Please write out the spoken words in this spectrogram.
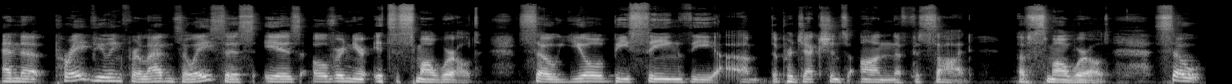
And the parade viewing for Aladdin's Oasis is over near It's a Small World. So you'll be seeing the, um, the projections on the facade of Small World. So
